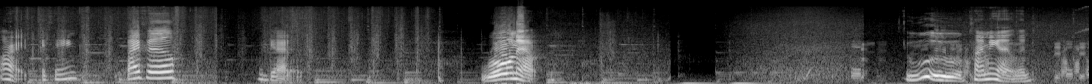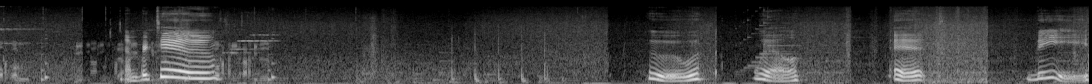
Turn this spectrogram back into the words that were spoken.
Alright, I think. Bye, Phil. We got it. Rolling out. Ooh, climbing island. Number two. Who will it be?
